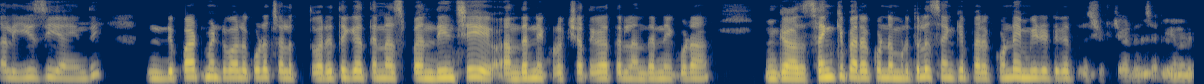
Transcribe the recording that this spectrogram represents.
చాలా ఈజీ అయింది. డిపార్ట్మెంట్ వాళ్ళు కూడా చాలా త్వరితగతిన స్పందించి అందరినీ కూడా క్షతగాతులందరినీ కూడా ఇంకా సంఖ్య పెరగకుండా మృతుల సంఖ్య పెరగకుండా ఇమీడియట్గా షిఫ్ట్ చేయడం జరిగింది.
